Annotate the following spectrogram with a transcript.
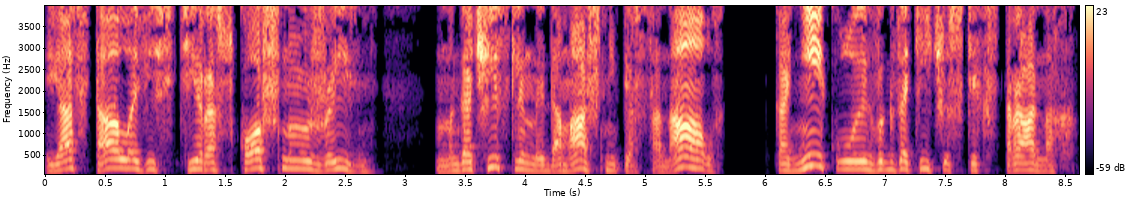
Я стала вести роскошную жизнь, многочисленный домашний персонал, каникулы в экзотических странах.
